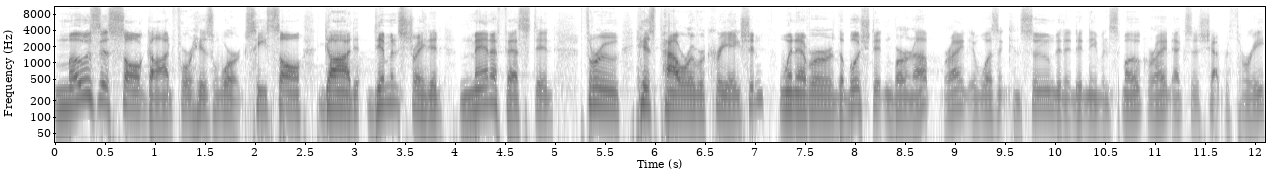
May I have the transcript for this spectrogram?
Moses saw God for his works. He saw God demonstrated, manifested through his power over creation whenever the bush didn't burn up, right? It wasn't consumed and it didn't even smoke, right? Exodus chapter 3,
